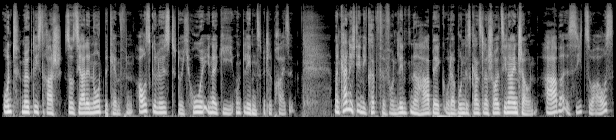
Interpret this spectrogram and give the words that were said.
Und möglichst rasch soziale Not bekämpfen, ausgelöst durch hohe Energie- und Lebensmittelpreise. Man kann nicht in die Köpfe von Lindner, Habeck oder Bundeskanzler Scholz hineinschauen, aber es sieht so aus,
